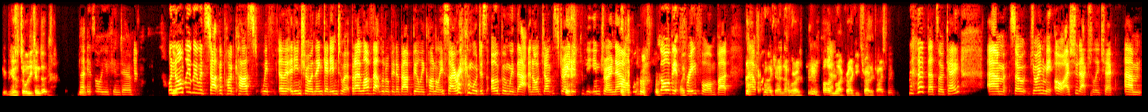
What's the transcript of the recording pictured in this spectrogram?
because yeah. it's all you can do. That is all you can do. Well, yeah. normally we would start the podcast with a, an intro and then get into it, but I love that little bit about Billy Connolly. So I reckon we'll just open with that and I'll jump straight into the intro now. We'll go a bit okay. free form, but. Uh, okay, no worries. Pardon yeah. my croaky throat occasionally. That's okay. Um, so joining me, oh, I should actually check. Um,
